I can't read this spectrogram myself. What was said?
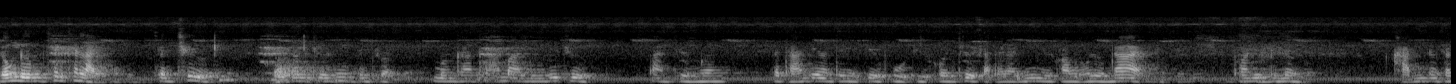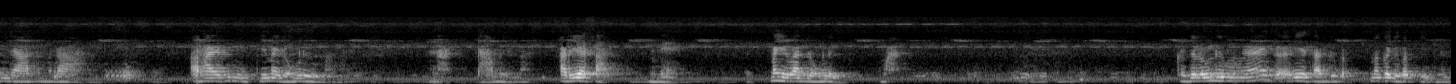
หลงลืมเช่นเช่นไหลเช่นชื่อนั่นคือนี่เป็นส่วนเมืองคาถาบาลีหรือชื่อบ้านชื่อเมืองสถานที่นั่นที่ชื่อผู้ชื่อคนชื่อสัตว์อะไรนี่มีความหลงลืมได้เพราะนี่เป็นเรื่องขันเรื่องสัญญาธรรมดา อะไรที่มีที่ไม่หลงลืมถามเลยนะอริยสัจเนี่ยไม่มีวันหลงลืมมาก็จะหลงลืมยังไงก็อริยสัจอยู่กับมันก็อยู่กับจิตนึง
